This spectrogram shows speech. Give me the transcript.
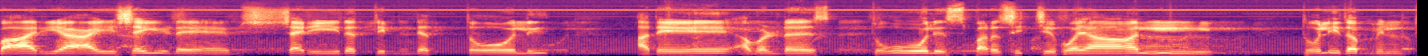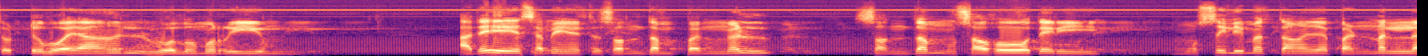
ഭാര്യ ആയിഷയുടെ ശരീരത്തിന്റെ തോൽ അതേ അവളുടെ തോൽ സ്പർശിച്ചു പോയാൽ തൊലി തമ്മിൽ തൊട്ടുപോയാൽ ഒതുമുറിയും അതേ സമയത്ത് സ്വന്തം പെങ്ങൾ സ്വന്തം സഹോദരി മുസ്ലിമത്തായ പെണ്ണല്ല.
